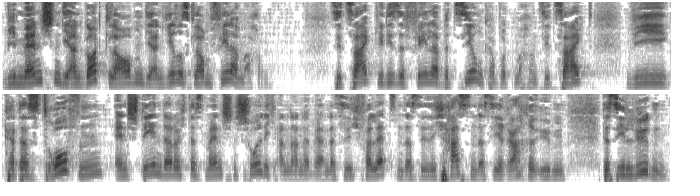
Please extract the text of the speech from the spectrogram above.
wie Menschen, die an Gott glauben, die an Jesus glauben, Fehler machen. Sie zeigt, wie diese Fehler Beziehungen kaputt machen. Sie zeigt, wie Katastrophen entstehen dadurch, dass Menschen schuldig aneinander werden, dass sie sich verletzen, dass sie sich hassen, dass sie Rache üben, dass sie lügen.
